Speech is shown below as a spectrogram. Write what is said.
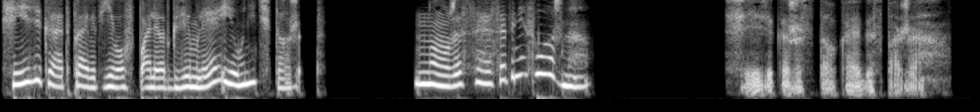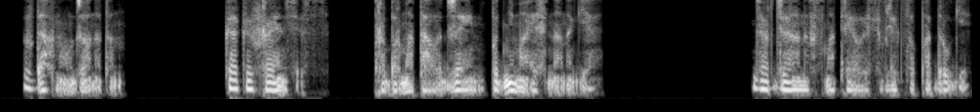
Физика отправит его в полет к Земле и уничтожит. Ну же, Сэс, это несложно. Физика жестокая госпожа, вздохнул Джонатан. Как и Фрэнсис, пробормотала Джейн, поднимаясь на ноги. Джорджиана всмотрелась в лицо подруги,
